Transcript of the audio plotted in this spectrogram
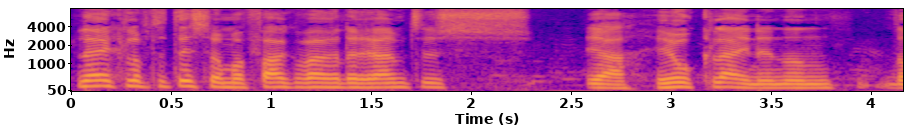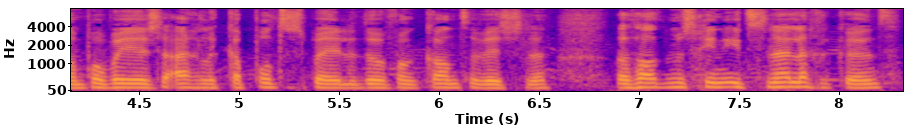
Nee, klopt, het is zo. Maar vaak waren de ruimtes ja, heel klein. En dan, dan probeer je ze eigenlijk kapot te spelen door van kant te wisselen. Dat had misschien iets sneller gekund.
